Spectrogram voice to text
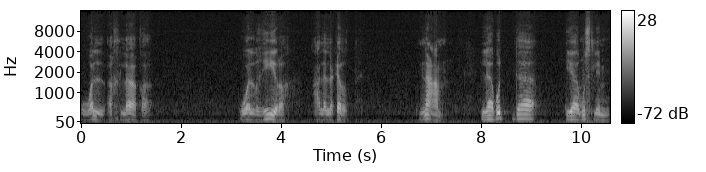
والأخلاق والغيرة على العرض. نعم لابد يا مسلم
